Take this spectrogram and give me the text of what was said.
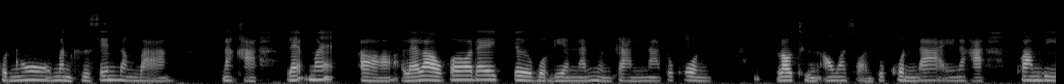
คนโง่มันคือเส้นบางๆนะคะ และไม่อ่าและเราก็ได้เจอบทเรียนนั้นเหมือนกันนะทุกคนเราถึงเอามาสอนทุกคนได้นะคะ ความดี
